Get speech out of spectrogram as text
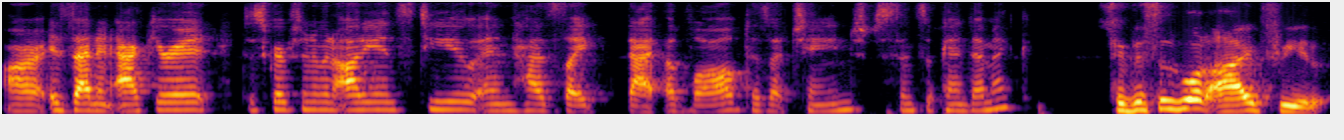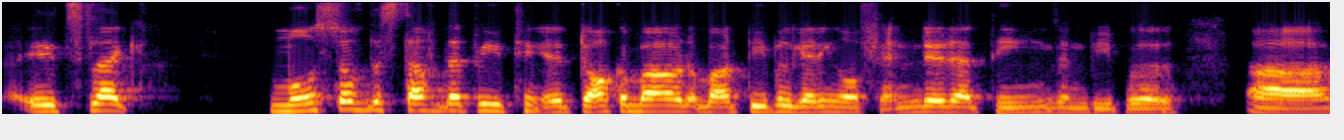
are is that an accurate description of an audience to you? And has like that evolved? Has that changed since the pandemic? See this is what i feel. It's like most of the stuff that we think, uh, talk about about people getting offended at things and people uh,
